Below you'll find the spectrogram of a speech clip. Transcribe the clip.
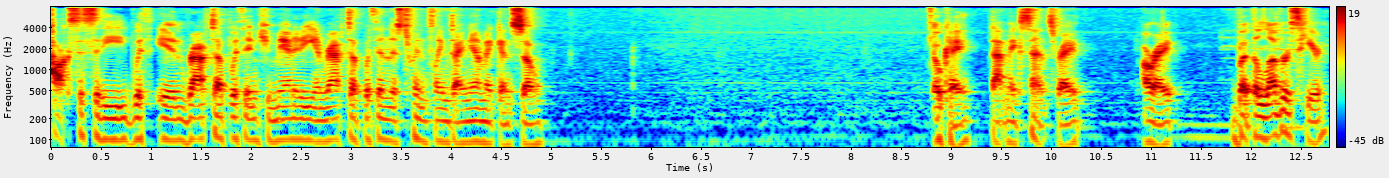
toxicity within, wrapped up within humanity and wrapped up within this twin flame dynamic. And so, okay, that makes sense, right? All right. But the lovers here,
